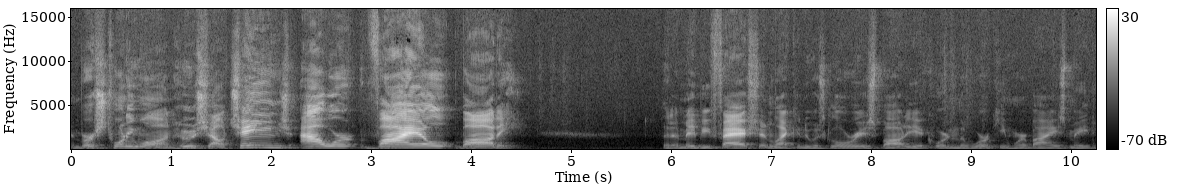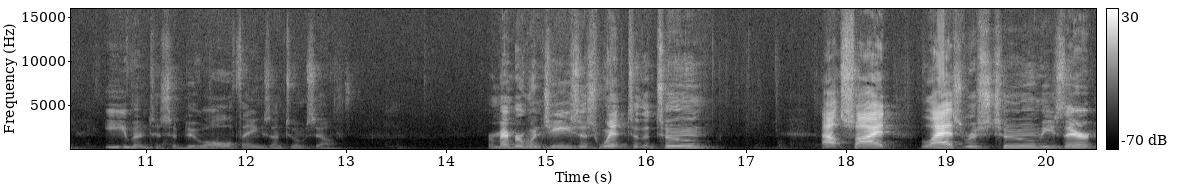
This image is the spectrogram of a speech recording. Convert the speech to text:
In verse 21, who shall change our vile body, that it may be fashioned like unto his glorious body, according to the working whereby he is made even to subdue all things unto himself. Remember when Jesus went to the tomb outside Lazarus' tomb? He's there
